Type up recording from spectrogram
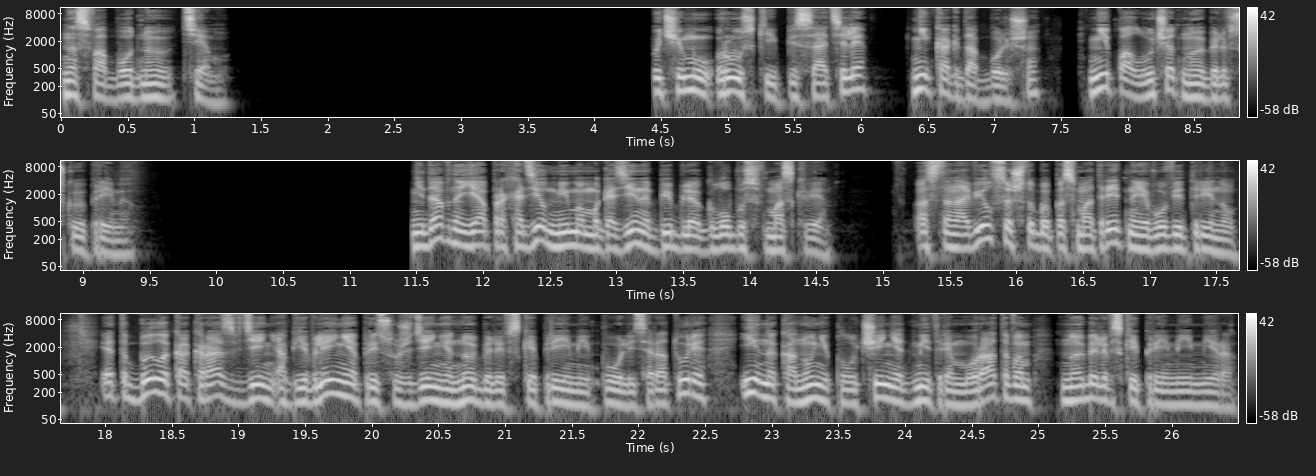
на свободную тему. Почему русские писатели никогда больше не получат Нобелевскую премию? Недавно я проходил мимо магазина «Библия Глобус» в Москве. Остановился, чтобы посмотреть на его витрину. Это было как раз в день объявления присуждения Нобелевской премии по литературе и накануне получения Дмитрием Муратовым Нобелевской премии мира.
